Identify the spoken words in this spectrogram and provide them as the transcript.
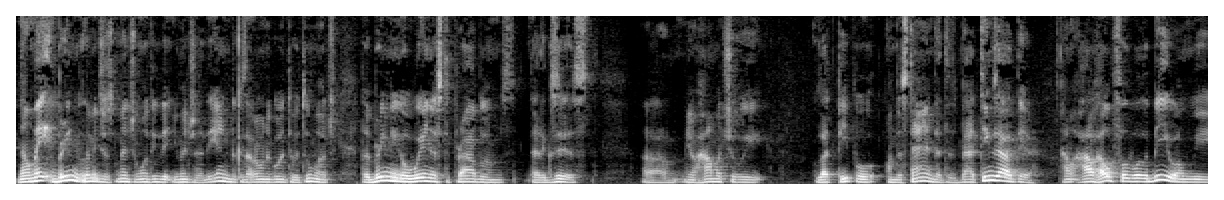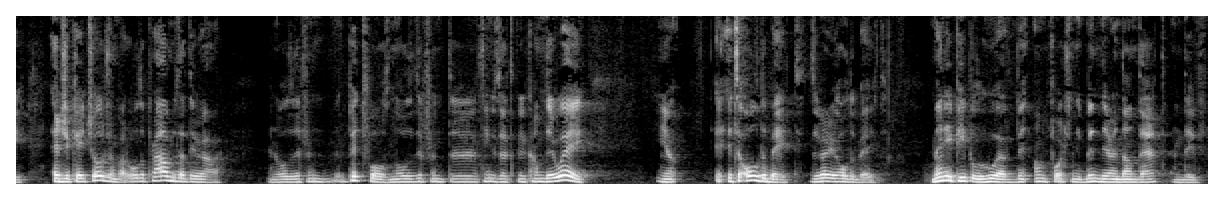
Now, bring, let me just mention one thing that you mentioned at the end because I don't want to go into it too much. But bringing awareness to problems that exist um, you know, how much should we let people understand that there's bad things out there? How, how helpful will it be when we educate children about all the problems that there are and all the different pitfalls and all the different uh, things that can come their way? You know, it's an old debate. It's a very old debate. Many people who have been, unfortunately been there and done that, and they've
